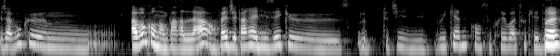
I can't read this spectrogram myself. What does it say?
J'avoue que. hum, Avant qu'on en parle là, en fait, j'ai pas réalisé que le petit week-end qu'on se prévoit toutes les deux, Ouais,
